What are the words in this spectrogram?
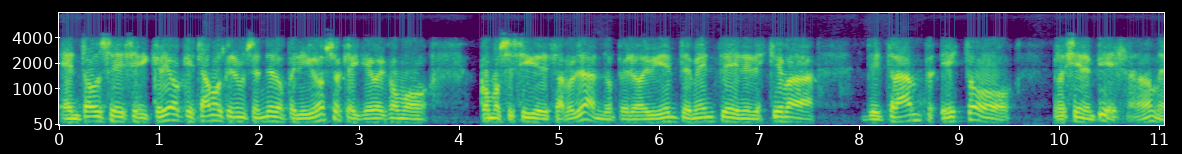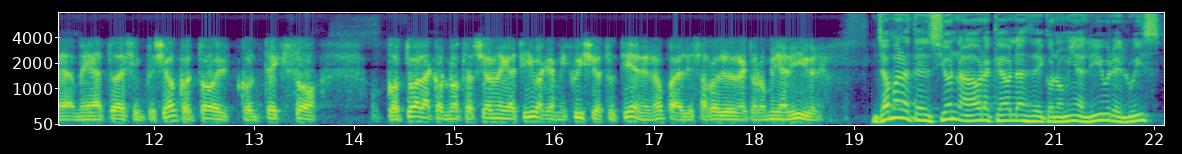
Entonces, eh, creo que estamos en un sendero peligroso que hay que ver cómo, cómo se sigue desarrollando, pero evidentemente en el esquema de Trump esto recién empieza, ¿no? Me da, me da toda esa impresión con todo el contexto, con toda la connotación negativa que a mi juicio esto tiene, ¿no? Para el desarrollo de la economía libre. Llama la atención ahora que hablas de economía libre, Luis,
